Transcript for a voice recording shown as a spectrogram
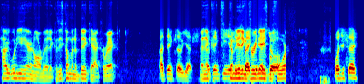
How? What are you hearing already? Because he's coming to Big Cat, correct? I think so. Yes. And I think he committing three days before. What'd you say?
